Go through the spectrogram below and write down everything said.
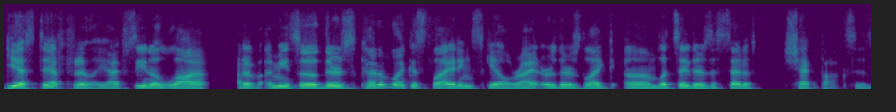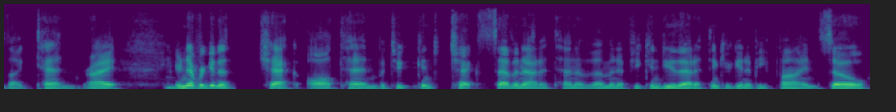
Yes, definitely. I've seen a lot of, I mean, so there's kind of like a sliding scale, right? Or there's like, um, let's say there's a set of check boxes, like 10, right? Mm-hmm. You're never going to check all 10, but you can check seven out of 10 of them. And if you can do that, I think you're going to be fine. So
